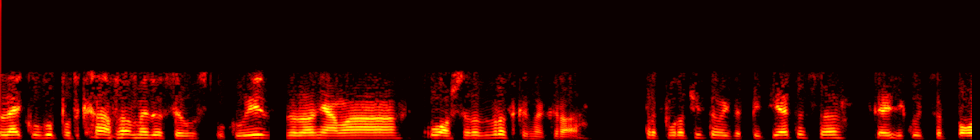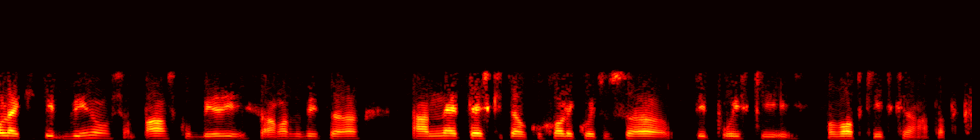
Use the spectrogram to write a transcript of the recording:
леко го подкарваме да се успокои, за да няма лоша развръзка накрая. Препоръчителните питиета са тези, които са по-леки тип вино, шампанско, бири, самързбита, а не тежките алкохоли, които са тип уиски, водки и така нататък.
